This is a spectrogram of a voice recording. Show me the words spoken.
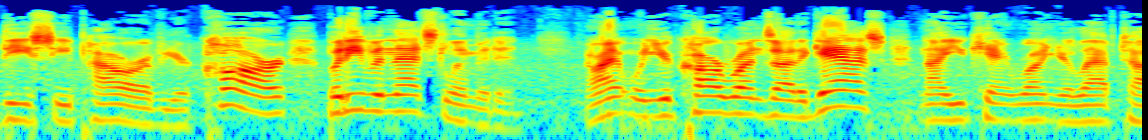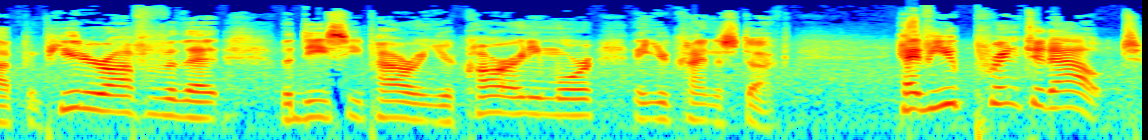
DC power of your car, but even that's limited. All right, when your car runs out of gas, now you can't run your laptop computer off of that the DC power in your car anymore, and you're kind of stuck. Have you printed out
